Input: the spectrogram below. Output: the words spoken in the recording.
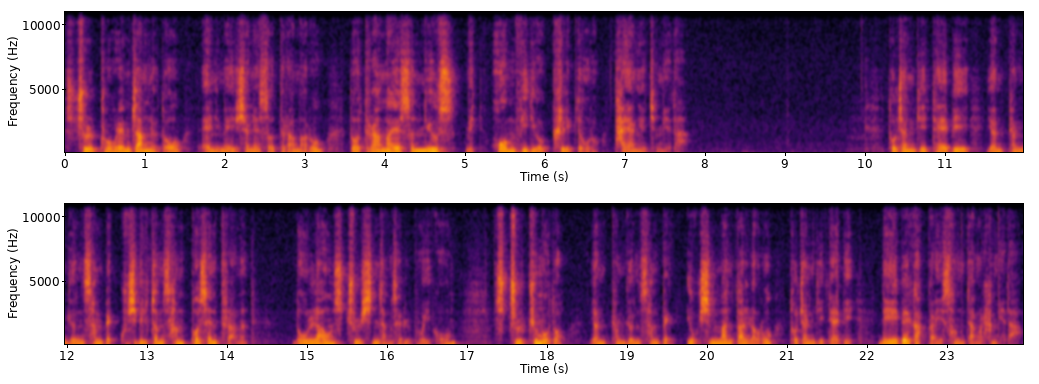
수출 프로그램 장르도 애니메이션에서 드라마로 또 드라마에서 뉴스 및 홈 비디오 클립 등으로 다양해집니다. 도전기 대비 연평균 391.3%라는 놀라운 수출 신장세를 보이고 수출 규모도 연평균 360만 달러로 도전기 대비 4배 가까이 성장을 합니다.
